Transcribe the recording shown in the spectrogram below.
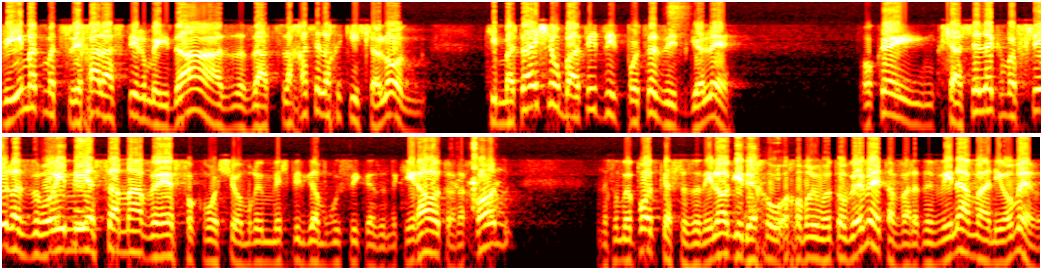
ואם את מצליחה להסתיר מידע, אז, אז ההצלחה שלך היא כישלון. כי מתישהו בעתיד זה יתפוצץ, זה יתגלה. אוקיי, כשהשלג מפשיר אז רואים מי עשה מה ואיפה, כמו שאומרים, יש פתגם רוסי כזה, מכירה אותו, נכון? אנחנו בפודקאסט, אז אני לא אגיד איך, איך אומרים אותו באמת, אבל את מבינה מה אני אומר.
